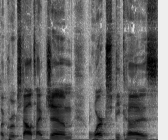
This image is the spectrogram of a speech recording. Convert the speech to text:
a group style type gym works because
